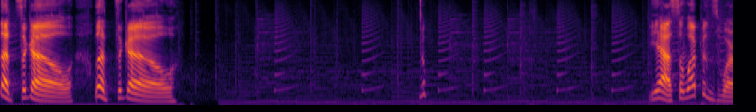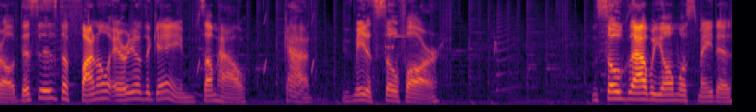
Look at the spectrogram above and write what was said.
Let's go. Let's go. Yeah, so Weapons World. This is the final area of the game, somehow. God, we've made it so far. I'm so glad we almost made it.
